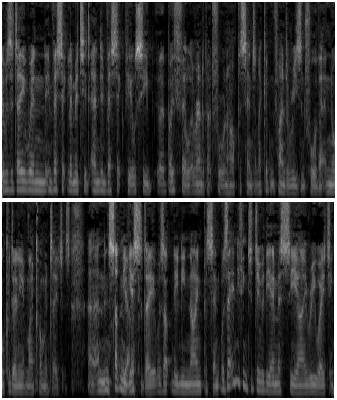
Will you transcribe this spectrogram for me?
There was a day when Investec Limited and Investec PLC uh, both fell around about four and a half percent, and I couldn't find a reason for that, and nor could any of my commentators. Uh, and then suddenly yeah. yesterday it was up nearly nine percent. Was that anything to do with the MSCI reweighting?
